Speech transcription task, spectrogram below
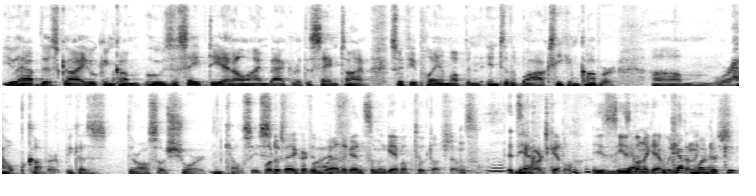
you have this guy who can come, who's a safety and a linebacker at the same time. So if you play him up in, into the box, he can cover um, or help cover because they're also short. And Kelce's. Budda Baker did well against them and gave up two touchdowns. It's yeah. George Kittle. He's he's yeah. going to get what he's going to get.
